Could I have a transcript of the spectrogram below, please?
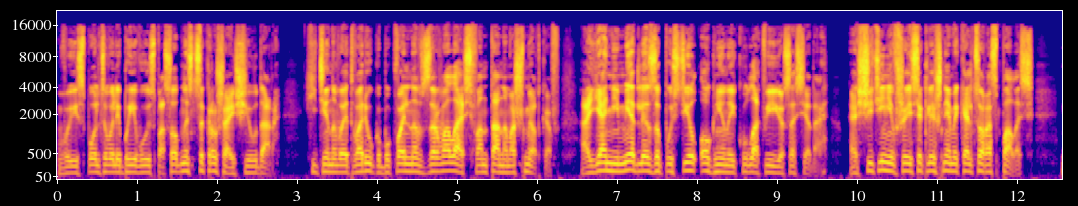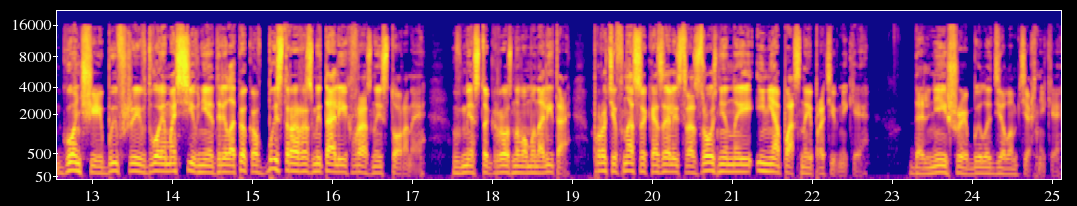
Вы использовали боевую способность «Сокрушающий удар». Хитиновая тварюка буквально взорвалась фонтаном ошметков, а я немедля запустил огненный кулак в ее соседа. Ощетинившееся клешнями кольцо распалось. Гончие, бывшие вдвое массивнее дрелопеков, быстро разметали их в разные стороны. Вместо грозного монолита против нас оказались разрозненные и неопасные противники. Дальнейшее было делом техники.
